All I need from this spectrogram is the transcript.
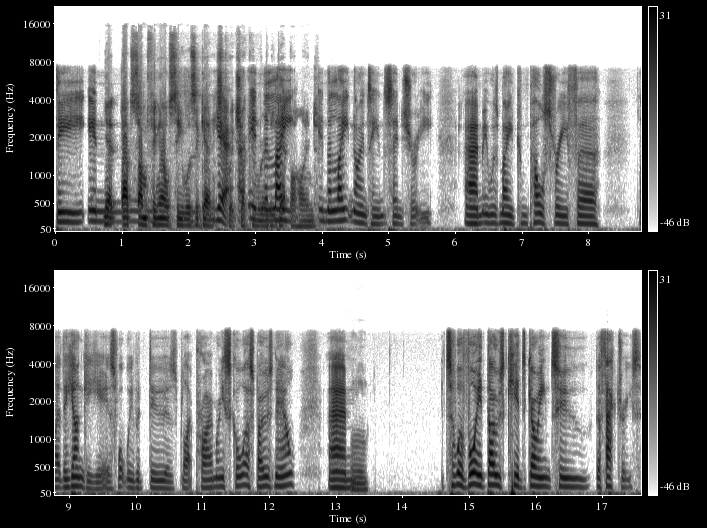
The in yeah that's something else he was against yeah, which I can in the really late get behind in the late 19th century, um, it was made compulsory for like the younger years, what we would do as like primary school, I suppose now, um, Mm. to avoid those kids going to the factories.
